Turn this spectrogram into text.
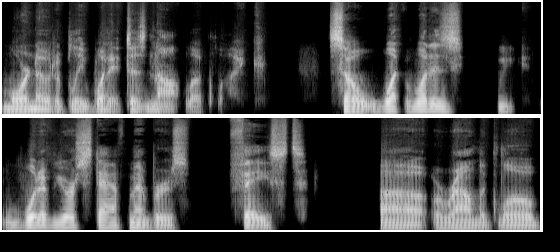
more notably, what it does not look like. So, what what is what have your staff members faced uh, around the globe?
